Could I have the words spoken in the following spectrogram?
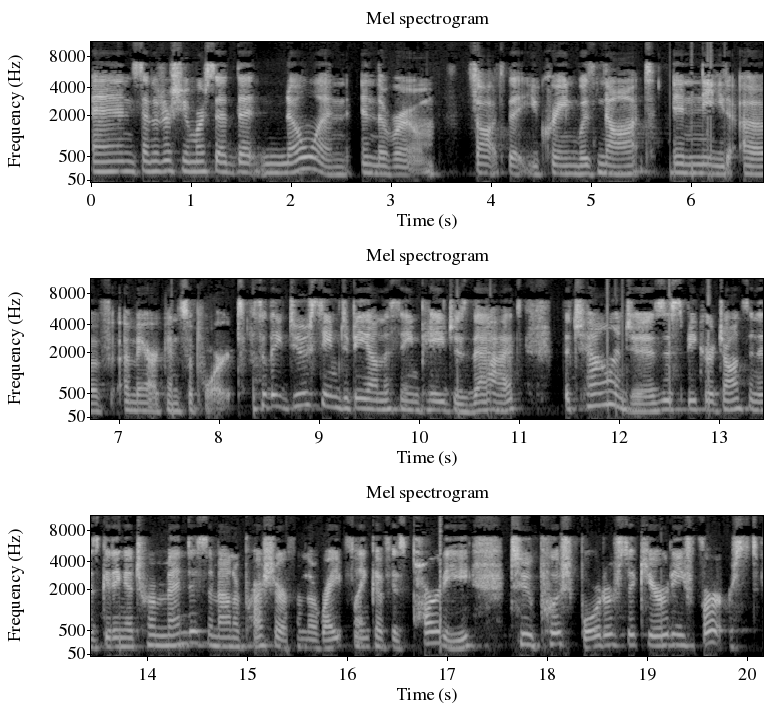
And Senator Schumer said that no one in the room thought that Ukraine was not in need of American support. So they do seem to be on the same page as that. The challenge is, is Speaker Johnson is getting a tremendous amount of pressure from the right flank of his party to push border security first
